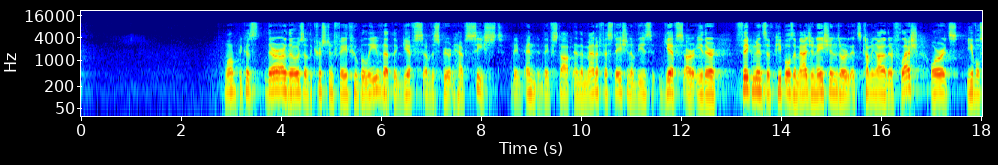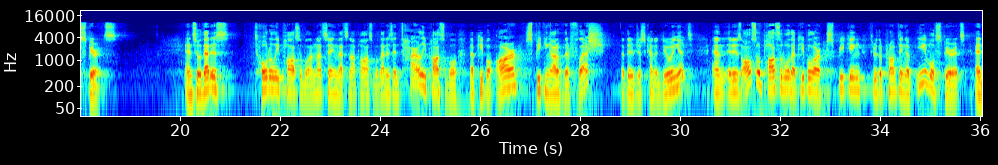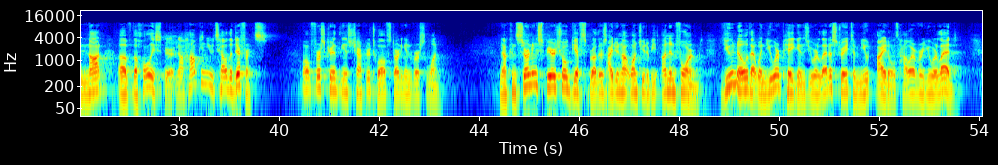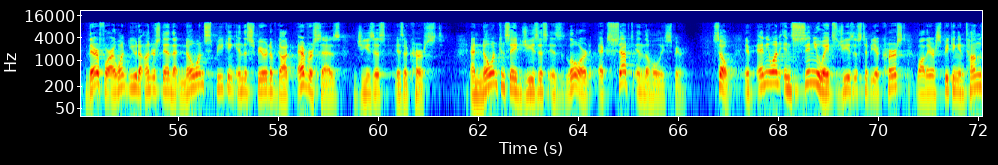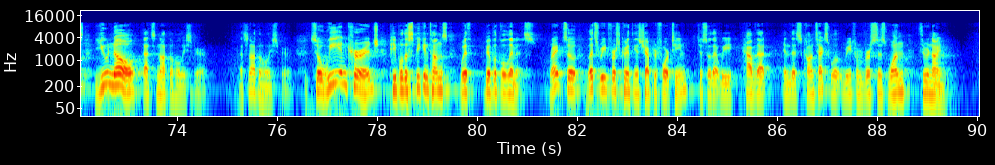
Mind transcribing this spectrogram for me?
Well, because there are those of the Christian faith who believe that the gifts of the Spirit have ceased. They've ended, they've stopped, and the manifestation of these gifts are either figments of people's imaginations, or it's coming out of their flesh, or it's evil spirits. And so that is totally possible. I'm not saying that's not possible. That is entirely possible that people are speaking out of their flesh, that they're just kind of doing it and it is also possible that people are speaking through the prompting of evil spirits and not of the Holy Spirit. Now, how can you tell the difference? Well, 1 Corinthians chapter 12, starting in verse 1. Now, concerning spiritual gifts, brothers, I do not want you to be uninformed. You know that when you were pagans, you were led astray to mute idols, however, you were led. Therefore, I want you to understand that no one speaking in the Spirit of God ever says, Jesus is accursed. And no one can say Jesus is Lord except in the Holy Spirit. So, if anyone insinuates Jesus to be accursed while they are speaking in tongues, you know that's not the Holy Spirit. That's not the Holy Spirit. So, we encourage people to speak in tongues with biblical limits, right? So, let's read 1 Corinthians chapter 14, just so that we have that in this context. We'll read from verses 1 through 9.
